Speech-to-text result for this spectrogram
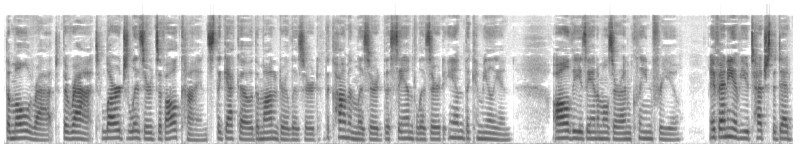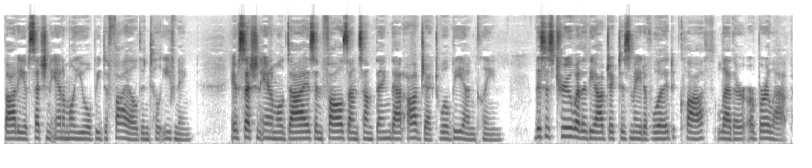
the mole rat, the rat, large lizards of all kinds, the gecko, the monitor lizard, the common lizard, the sand lizard, and the chameleon. All these animals are unclean for you. If any of you touch the dead body of such an animal, you will be defiled until evening. If such an animal dies and falls on something, that object will be unclean. This is true whether the object is made of wood, cloth, leather, or burlap.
